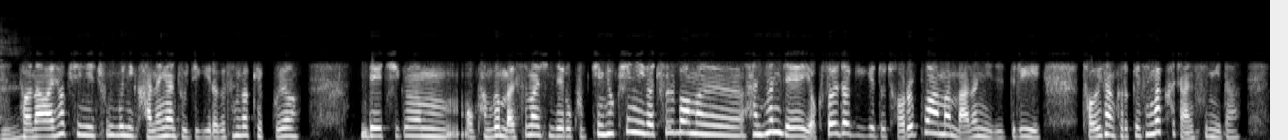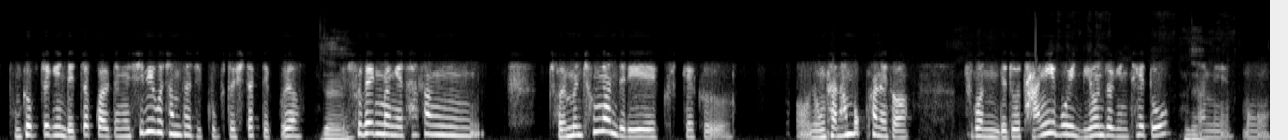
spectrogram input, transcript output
네. 변화와 혁신이 충분히 가능한 조직이라고 생각했고요. 근데 지금 뭐 방금 말씀하신 대로 국힘 혁신위가 출범을 한 현재 역설적이게도 저를 포함한 많은 이들이 더 이상 그렇게 생각하지 않습니다. 본격적인 내적 갈등은 12구 참사 직후부터 시작됐고요. 네. 수백 명의 사상 젊은 청년들이 그렇게 그 어, 용산 한복판에서 죽었는데도 당이 보인 미온적인 태도, 네. 그다음에 뭐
